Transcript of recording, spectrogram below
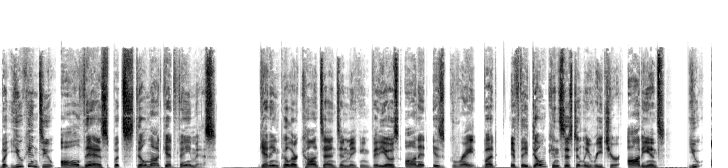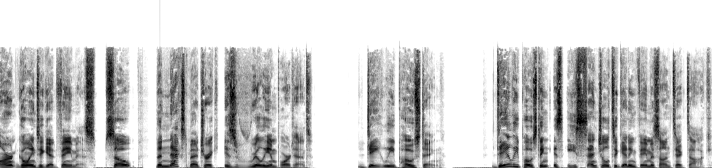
But you can do all this but still not get famous. Getting pillar content and making videos on it is great, but if they don't consistently reach your audience, you aren't going to get famous. So, the next metric is really important daily posting. Daily posting is essential to getting famous on TikTok.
